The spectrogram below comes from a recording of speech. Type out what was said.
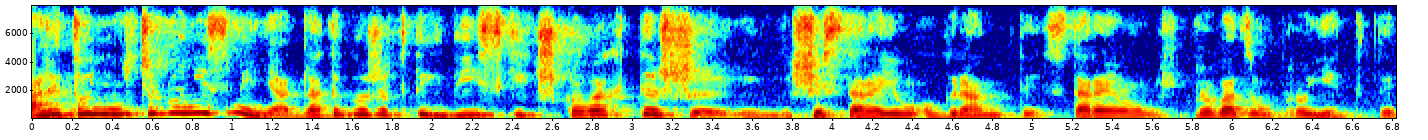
Ale to niczego nie zmienia, dlatego że w tych wiejskich szkołach też e, się starają o granty, starają, prowadzą projekty. E,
